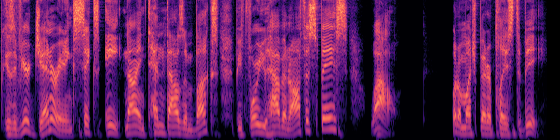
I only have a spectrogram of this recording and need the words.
Because if you're generating six, eight, nine, ten thousand bucks before you have an office space, wow, what a much better place to be.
